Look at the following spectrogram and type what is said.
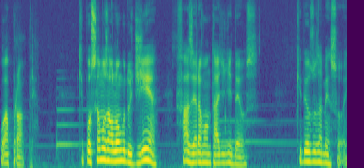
ou a própria? Que possamos ao longo do dia fazer a vontade de Deus. Que Deus os abençoe.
